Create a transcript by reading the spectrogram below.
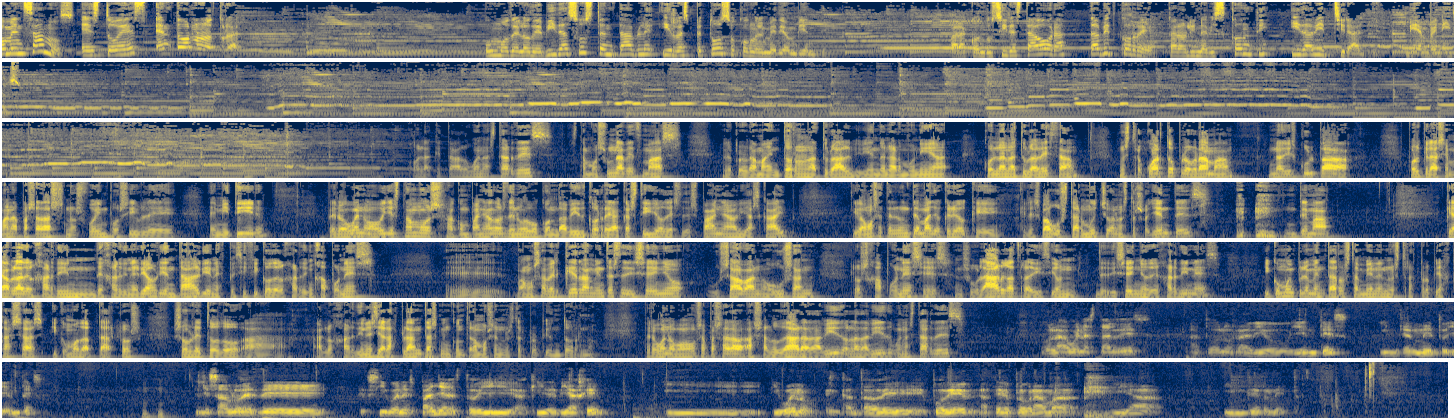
Comenzamos. Esto es Entorno Natural. Un modelo de vida sustentable y respetuoso con el medio ambiente. Para conducir esta hora, David Correa, Carolina Visconti y David Chiraldi. Bienvenidos. Buenas tardes. Estamos una vez más en el programa Entorno Natural, viviendo en armonía con la naturaleza. Nuestro cuarto programa. Una disculpa porque la semana pasada nos fue imposible emitir. Pero bueno, hoy estamos acompañados de nuevo con David Correa Castillo desde España vía Skype. Y vamos a tener un tema yo creo que les va a gustar mucho a nuestros oyentes. un tema que habla del jardín de jardinería oriental y en específico del jardín japonés. Eh, vamos a ver qué herramientas de diseño usaban o usan los japoneses en su larga tradición de diseño de jardines y cómo implementarlos también en nuestras propias casas y cómo adaptarlos sobre todo a, a los jardines y a las plantas que encontramos en nuestro propio entorno. Pero bueno, vamos a pasar a, a saludar a David. Hola David, buenas tardes. Hola, buenas tardes a todos los radio oyentes, internet oyentes. Les hablo desde sigo en España, estoy aquí de viaje y, y, bueno, encantado de poder hacer el programa vía internet.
